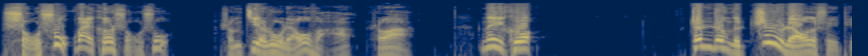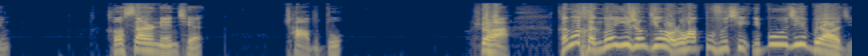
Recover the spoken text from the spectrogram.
手术、外科手术，什么介入疗法是吧？内科真正的治疗的水平和三十年前差不多，是吧？可能很多医生听了我这话不服气，你不服气不要紧。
